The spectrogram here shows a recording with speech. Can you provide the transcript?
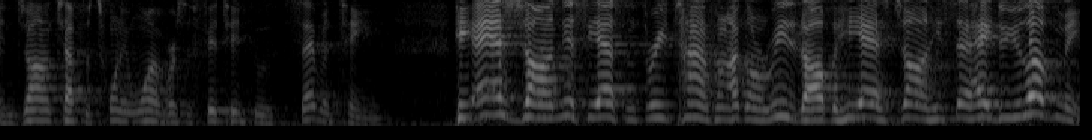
in John chapter 21, verses 15 through 17. He asked John this, he asked him three times. I'm not going to read it all, but he asked John, he said, Hey, do you love me?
